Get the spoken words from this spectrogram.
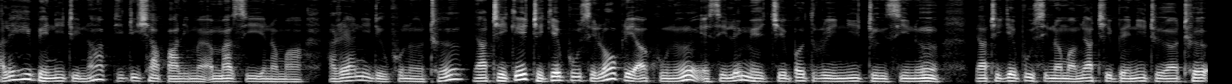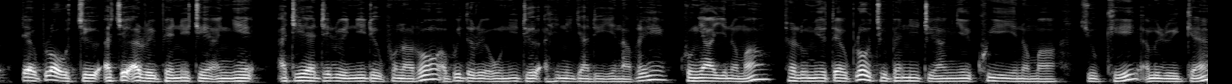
အလေဟိဘေနီဒီနာပြည်တိရှာပါလီမန်အမတ်စီယနာမှာအရန်နီဒီဖုနထညာတီကေတီကေဖူစီလောပလီအခုနအစီလေမေချေပတရီနီဒီစီနညာတီကေဖူစီနာမှာညာတီဘေနီထအထတေဘလော့ချီအချေအရိဘေနီတီအငေ အတီအတီရီနီဒူဖုနာရောအပွိတရီအိုနီဒအဟိနီကြဒီယနာပရေခုညာယနမဖရလူမြေတဲဘလော့ချူဘဲနီတီအငေခွီယနမ UK အမေရိကန်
